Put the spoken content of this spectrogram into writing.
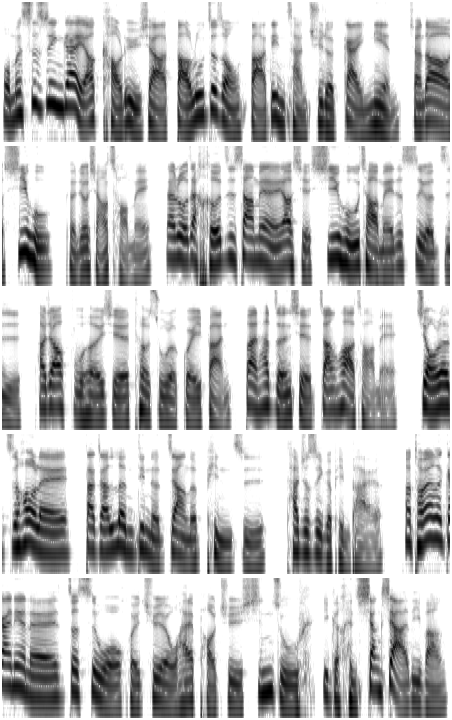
我们是不是应该也要考虑一下导入这种法定产区的概念？想到西湖，可能就想要草莓。那如果在盒子上面要写西湖草莓这四个字，它就要符合一些特殊的规范，不然它只能写彰化草莓。久了之后嘞，大家认定了这样的品质，它就是一个品牌了。那同样的概念呢，这次我回去，我还跑去新竹 一个很乡下的地方，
